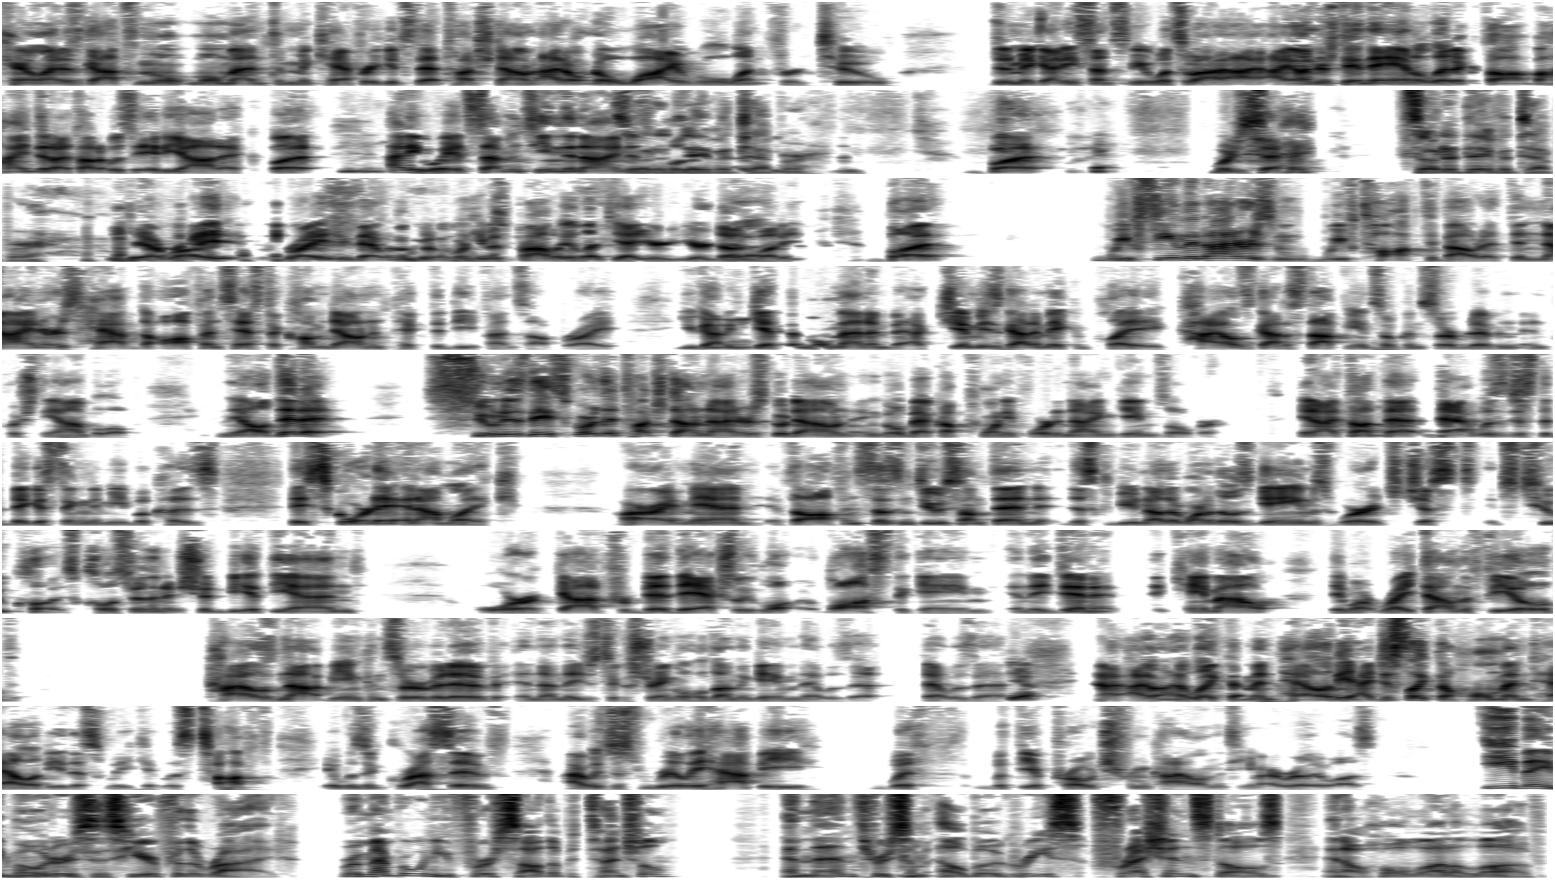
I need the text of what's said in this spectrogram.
Carolina's got some momentum. McCaffrey gets that touchdown. I don't know why Rhule went for two. Didn't make any sense to me whatsoever. I, I understand the analytic thought behind it. I thought it was idiotic, but mm-hmm. anyway, it's 17 to 9. So did David Tepper. But what'd you say? So did David Tepper. yeah, right, right. That was when he was probably like, "Yeah, you're you're done, yeah. buddy." But we've seen the Niners and we've talked about it. The Niners have the offense has to come down and pick the defense up, right? You got to mm-hmm. get the momentum back. Jimmy's got to make a play. Kyle's got to stop being so conservative and, and, push the envelope. And they all did it. Soon as they score the touchdown, Niners go down and go back up 24 to 9 games over. And I thought mm-hmm. that that was just the biggest thing to me because they scored it and I'm like, all right, man, if the offense doesn't do something, this could be another one of those games where it's just it's too close, closer than it should be at the end or God forbid they actually lo- lost the game and they didn't. Mm-hmm. They came out, they went right down the field. Kyle's not being conservative, and then they just took a stranglehold on the game, and that was it. That was it. Yeah, I, I, I like that mentality. I just like the home mentality this week. It was tough. It was aggressive. I was just really happy with with the approach from Kyle and the team. I really was. eBay Motors is here for the ride. Remember when you first saw the potential, and then through some elbow grease, fresh installs, and a whole lot of love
